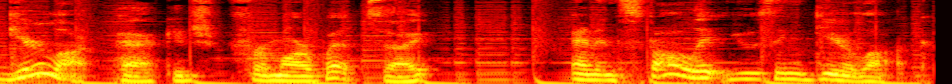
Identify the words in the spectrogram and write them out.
Gearlock package from our website and install it using Gearlock.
